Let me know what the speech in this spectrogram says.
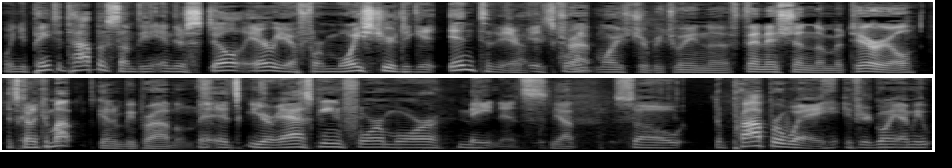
when you paint the top of something and there's still area for moisture to get into there, it's Trap going, moisture between the finish and the material. it's going to come up. It's going to be problems. It's you're asking for more maintenance. Yep. So the proper way, if you're going, I mean,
